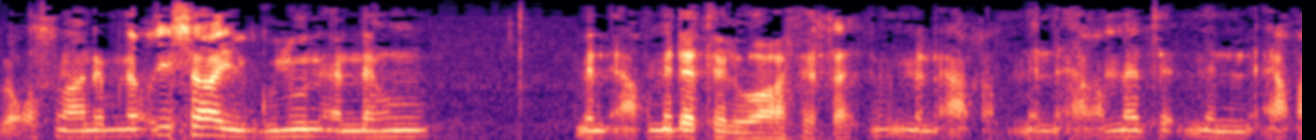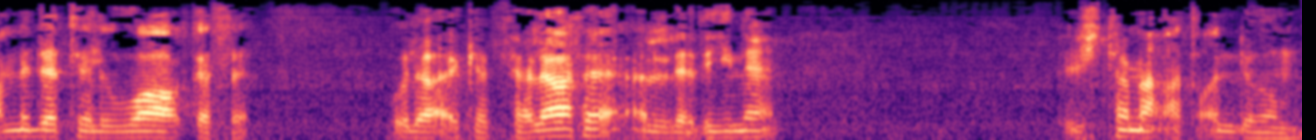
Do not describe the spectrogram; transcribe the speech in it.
وعثمان بن عيسى يقولون أنه من أعمدة الواثقة من من أعمدة من أعمدة الواقفة أولئك الثلاثة الذين اجتمعت عندهم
